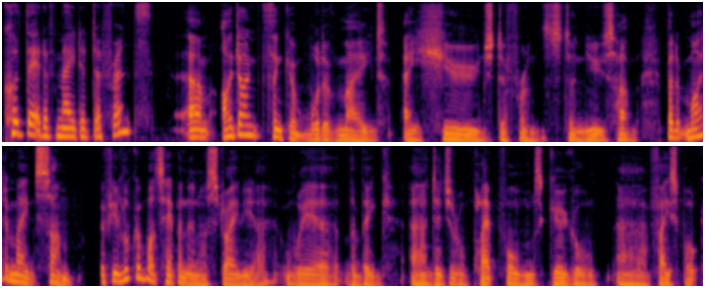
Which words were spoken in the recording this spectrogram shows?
Could that have made a difference? Um, I don't think it would have made a huge difference to Newshub, but it might have made some. If you look at what's happened in Australia, where the big uh, digital platforms, Google, uh, Facebook,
